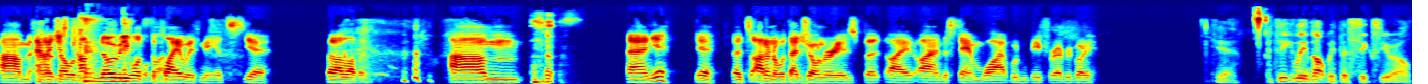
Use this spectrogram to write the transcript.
um and i, don't just can't, nobody wants to play it with me it's yeah but i love it um and yeah yeah that's i don't know what that genre is but i i understand why it wouldn't be for everybody Yeah, Particularly not with a six-year-old.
